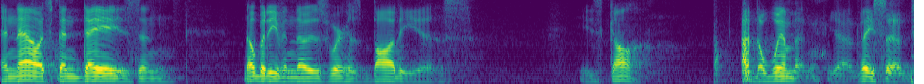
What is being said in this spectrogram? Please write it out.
And now it's been days and nobody even knows where his body is. He's gone. Uh, the women, yeah, they said.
